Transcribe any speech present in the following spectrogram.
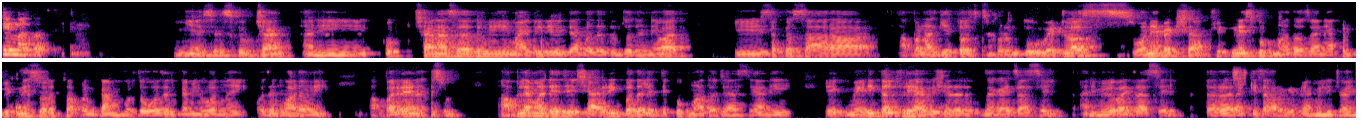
हे महत्वाचं येस येस खूप छान. आणि खूप छान असं तुम्ही माहिती दिली. त्याबद्दल तुमचं धन्यवाद. की सकस सहारा आपण घेतोच. परंतु वेट लॉस होण्यापेक्षा फिटनेस खूप महत्त्वाचा आहे. आणि आपण फिटनेसवरच आपण काम करतो. वजन कमी होणे वजन वाढवणे हा पर्याय नसून. आपल्यामध्ये जे शारीरिक बदल आहेत ते खूप महत्त्वाचे असते. आणि एक मेडिकल फ्री आयुष्य जर जगायचं असेल आणि मिळवायचं असेल तर नक्कीच आरोग्य फॅमिली जॉईन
